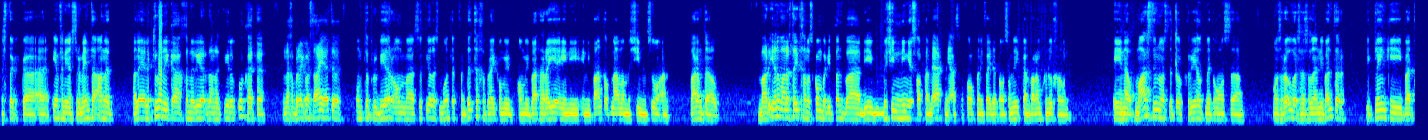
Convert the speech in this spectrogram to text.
'n stuk uh een van die instrumente aan het hulle elektronika genereer dan natuurlik ook hitte. En dan gebruik ons daai hitte om te probeer om uh, soveel as moontlik van dit te gebruik om die om die batterye en die en die bandopname masjien en so aan warm te hou. Maar een of ander tyd gaan ons kom by die punt waar die masjien nie meer sal kan werk nie as gevolg van die feit dat ons hom nie kan warm genoeg hou nie. En uh, op Mars doen ons dit ook gereeld met ons uh, ons rovers as hulle in die winter die kleintjie wat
